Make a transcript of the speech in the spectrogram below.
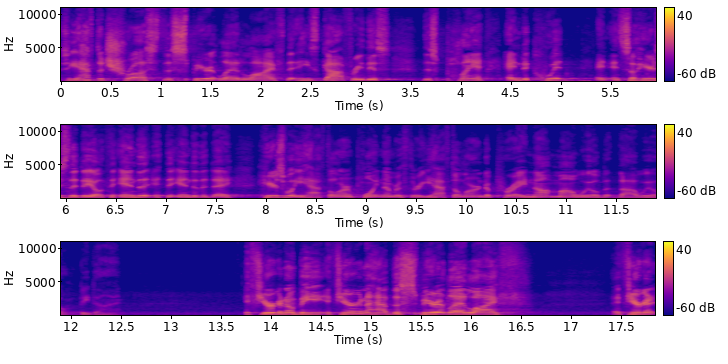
So you have to trust the spirit led life that He's got for you, this, this plan, and to quit. And, and, so here's the deal at the, end of, at the end of the day, here's what you have to learn. Point number three you have to learn to pray, not my will, but thy will be done. If you're gonna be, if you're gonna have the spirit led life, if you're gonna,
